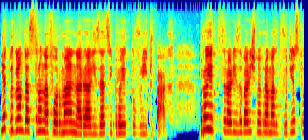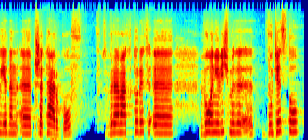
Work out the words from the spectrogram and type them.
Jak wygląda strona formalna realizacji projektu w liczbach? Projekt zrealizowaliśmy w ramach 21 e, przetargów, w ramach których e, wyłoniliśmy e, 20, e,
